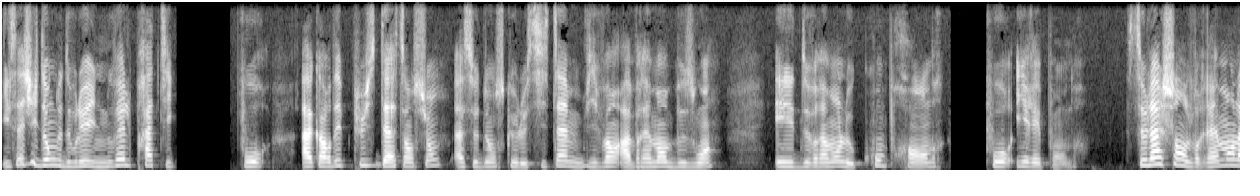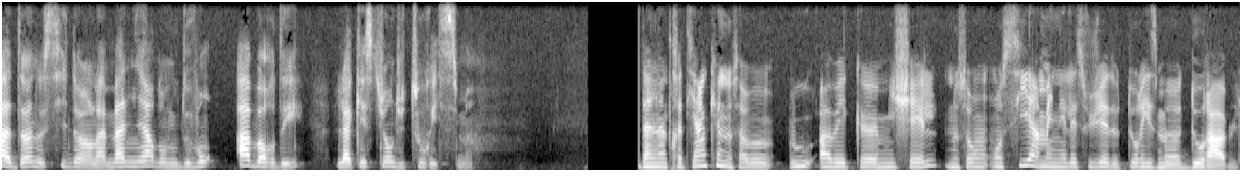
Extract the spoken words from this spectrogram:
Il s'agit donc de développer une nouvelle pratique pour accorder plus d'attention à ce dont ce que le système vivant a vraiment besoin et de vraiment le comprendre pour y répondre. Cela change vraiment la donne aussi dans la manière dont nous devons aborder la question du tourisme. Dans l'entretien que nous avons eu avec euh, Michel, nous avons aussi amené le sujet du tourisme durable.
